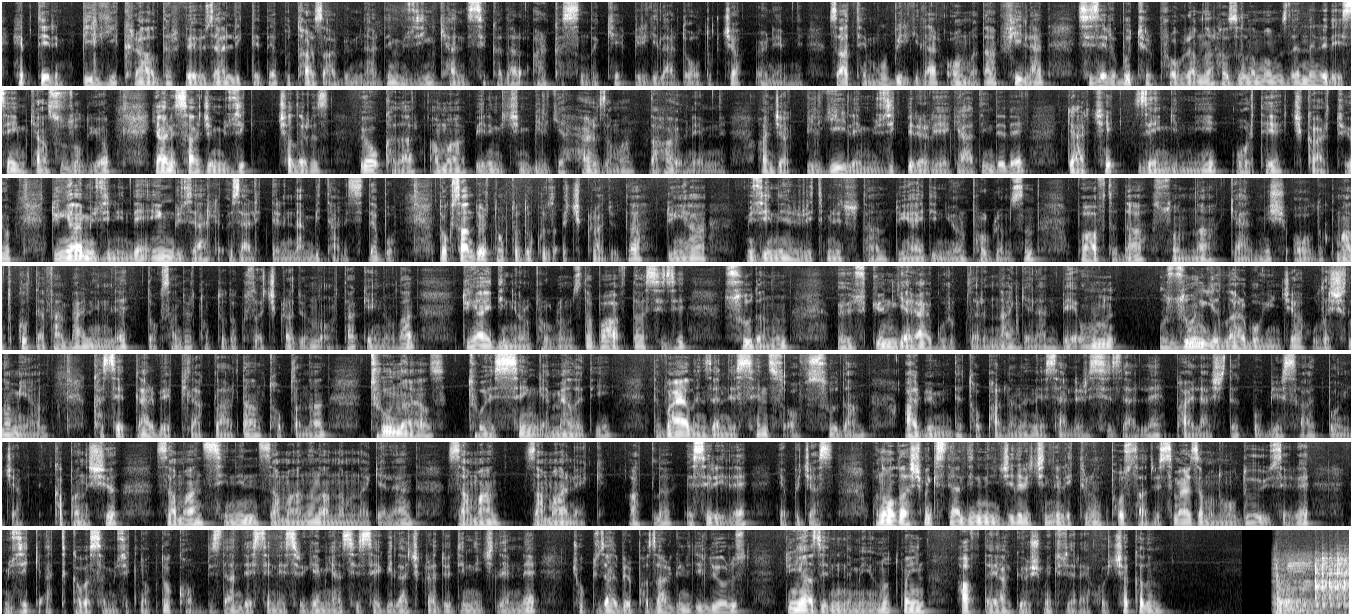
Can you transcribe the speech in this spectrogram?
Hep derim bilgi kraldır ve özellikle de bu tarz albümlerde müziğin kendisi kadar arkasındaki bilgiler de oldukça önemli. Zaten bu bilgiler olmadan fiilen sizlere bu tür programlar hazırlamamız da neredeyse imkansız oluyor. Yani sadece müzik çalarız ve o kadar ama benim için bilgi her zaman daha önemli. Ancak bilgi ile müzik bir araya geldiğinde de gerçek zenginliği ortaya çıkartıyor. Dünya müziğinin de en güzel özelliklerinden bir tanesi de bu. 94.9 Açık Radyo'da Dünya müziğinin ritmini tutan Dünyayı Dinliyorum programımızın bu hafta da sonuna gelmiş olduk. Multicult FM Berlin ile 94.9 Açık Radyo'nun ortak yayını olan Dünyayı Dinliyorum programımızda bu hafta sizi Sudan'ın özgün yerel gruplarından gelen ve onun uzun yıllar boyunca ulaşılamayan kasetler ve plaklardan toplanan Two Niles to a Sing a Melody, The Violins and the Synths of Sudan albümünde toparlanan eserleri sizlerle paylaştık bu bir saat boyunca. Kapanışı zaman senin zamanın anlamına gelen Zaman Zamanek adlı eseriyle yapacağız. Buna ulaşmak isteyen dinleyiciler için elektronik posta adresim her zaman olduğu üzere müzik at kavasamüzik.com. Bizden desteğini esirgemeyen siz sevgili Açık Radyo dinleyicilerine çok güzel bir pazar günü diliyoruz. Dünya dinlemeyi unutmayın. Haftaya görüşmek üzere. Hoşçakalın. kalın.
